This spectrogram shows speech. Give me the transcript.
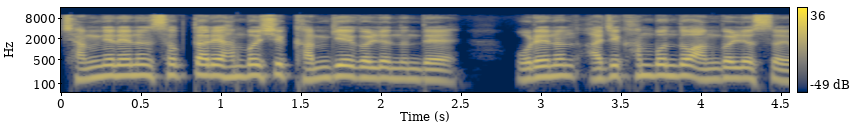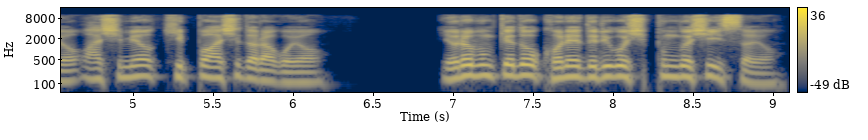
작년에는 석 달에 한 번씩 감기에 걸렸는데 올해는 아직 한 번도 안 걸렸어요 하시며 기뻐하시더라고요. 여러분께도 권해드리고 싶은 것이 있어요.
